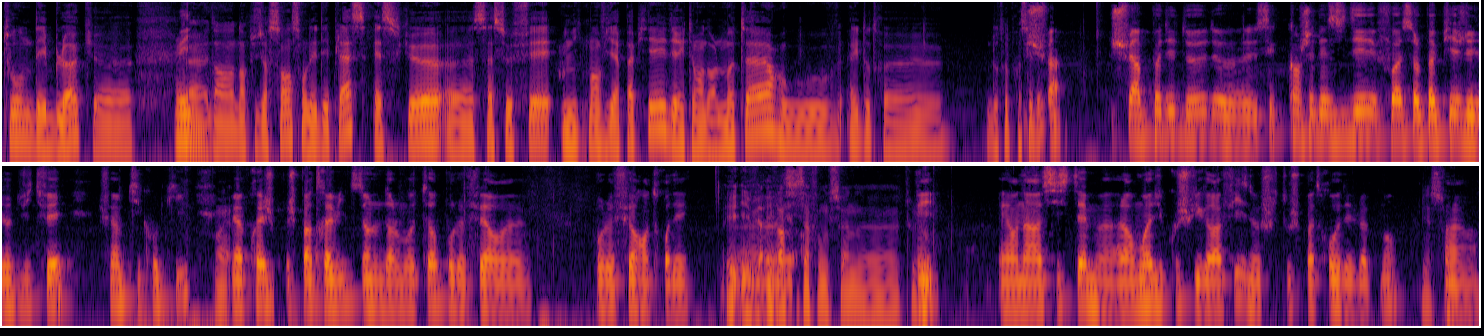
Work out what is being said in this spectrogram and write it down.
tourne des blocs euh, euh, dans, dans plusieurs sens, on les déplace. Est-ce que euh, ça se fait uniquement via papier, directement dans le moteur ou avec d'autres d'autres procédés? Je fais, un, je fais un peu des deux. De, c'est quand j'ai des idées, des fois sur le papier, je les note vite fait je fais un petit croquis. Mais après, je, je, pars très vite dans, dans, le moteur pour le faire, euh, pour le faire en 3D. Et, et, voir si ça fonctionne euh, toujours. Et, et, on a un système. Alors moi, du coup, je suis graphiste, donc je touche pas trop au développement. Bien sûr.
